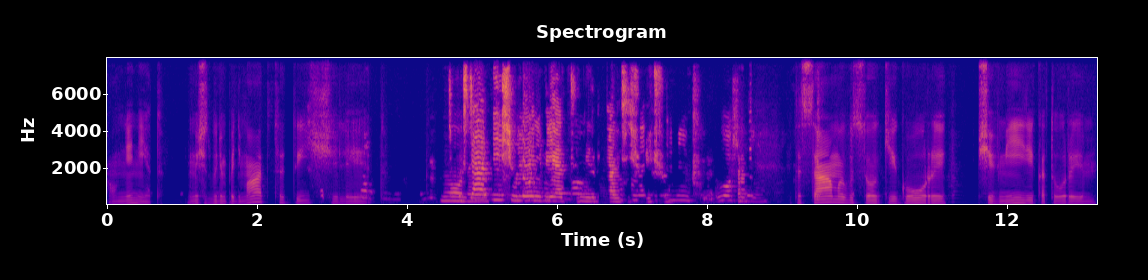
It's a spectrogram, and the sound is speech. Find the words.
А у меня нет. Мы сейчас будем подниматься тысячи лет. Вон Спустя тысячу миллионов лет не добирались еще. Лошади. Это самые высокие горы вообще в мире, которые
